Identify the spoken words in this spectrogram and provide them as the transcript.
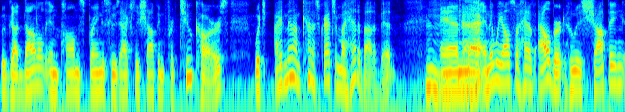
We've got Donald in Palm Springs who's actually shopping for two cars, which I admit I'm kind of scratching my head about a bit. Hmm, and okay. uh, and then we also have Albert who is shopping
